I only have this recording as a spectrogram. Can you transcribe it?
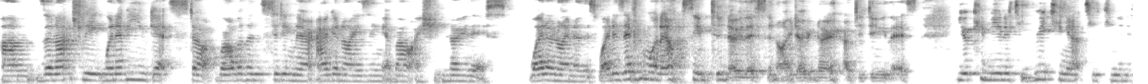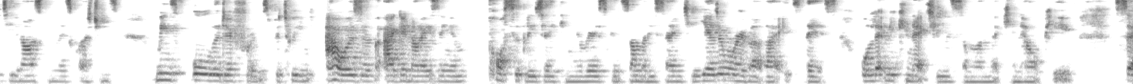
um, then actually, whenever you get stuck, rather than sitting there agonizing about, I should know this, why don't I know this? Why does everyone else seem to know this and I don't know how to do this? Your community, reaching out to your community and asking those questions means all the difference between hours of agonizing and possibly taking a risk and somebody saying to you, yeah, don't worry about that. It's this. Or let me connect you with someone that can help you. So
